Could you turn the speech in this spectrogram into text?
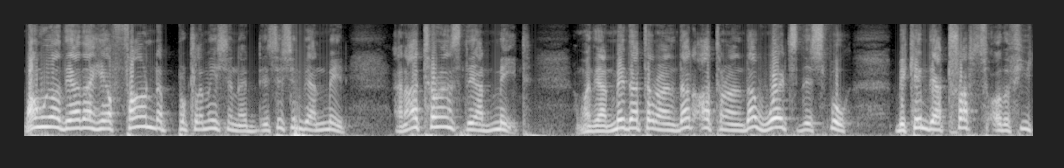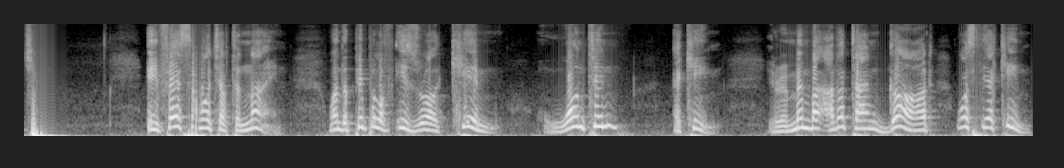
One way or the other, he had found a proclamation, a decision they had made, an utterance they had made. And when they had made that utterance, that utterance, that words they spoke became their traps for the future. In 1 Samuel chapter 9, when the people of Israel came wanting a king, you remember at that time God was their king.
